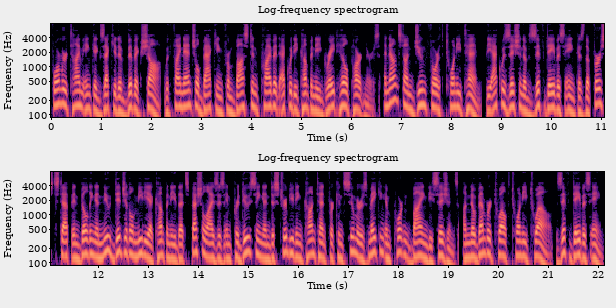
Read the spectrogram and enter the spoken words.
Former Time Inc. executive Vivek Shah, with financial backing from Boston private equity company Great Hill Partners, announced on June 4, 2010, the acquisition of Ziff Davis Inc. as the first step in building a new digital media company that specializes in producing and distributing content for consumers making important buying decisions. On November 12, 2012, Ziff Davis Inc.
